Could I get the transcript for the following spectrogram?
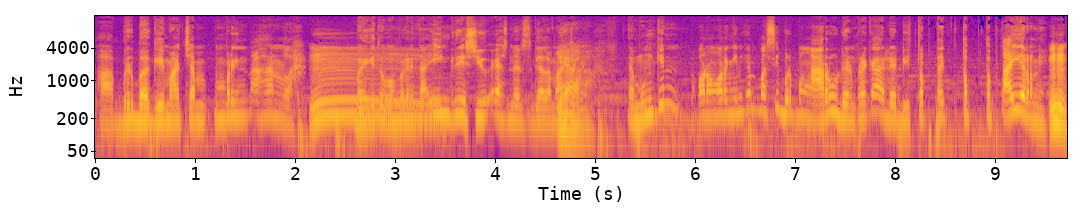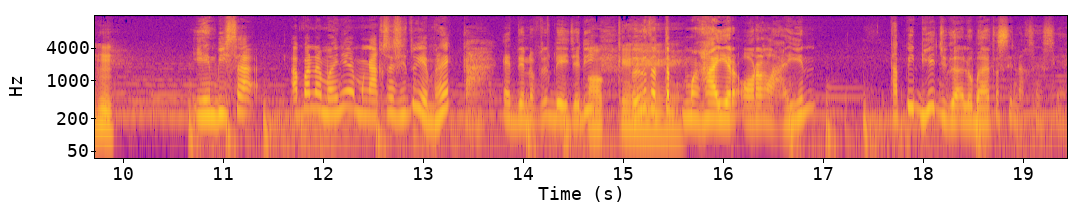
uh, berbagai macam pemerintahan lah. Hmm. baik itu pemerintah Inggris, US dan segala macam. Ya. ya. Nah mungkin orang-orang ini kan pasti berpengaruh dan mereka ada di top top top tier nih. Mhm. Yang bisa apa namanya mengakses itu ya mereka at the end of the day. Jadi Oke. lu tetap meng-hire orang lain, tapi dia juga lu batasin aksesnya.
